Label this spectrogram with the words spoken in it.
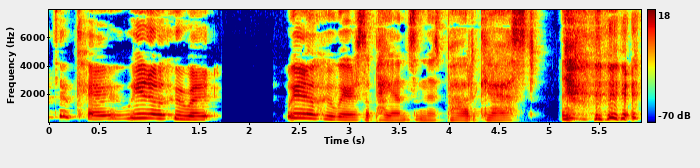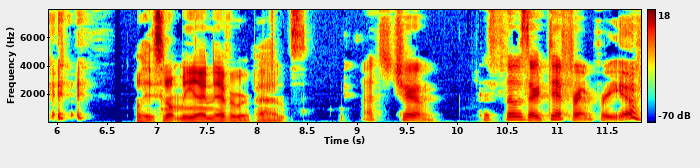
It's okay. We know who wear we know who wears the pants in this podcast. Oh, it's not me. I never wear pants. That's true. Because those are different for you.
